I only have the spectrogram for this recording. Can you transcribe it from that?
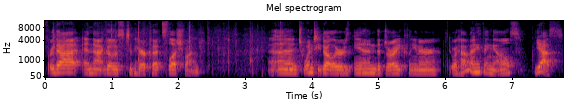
for that and that goes to the haircut slush fund. And $20 in the dry cleaner. Do I have anything else? Yes,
